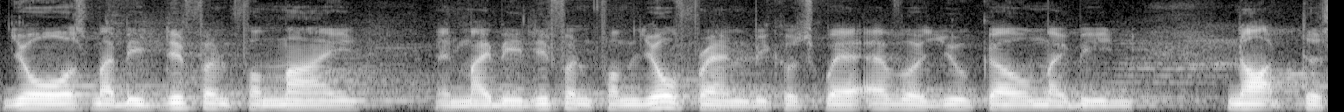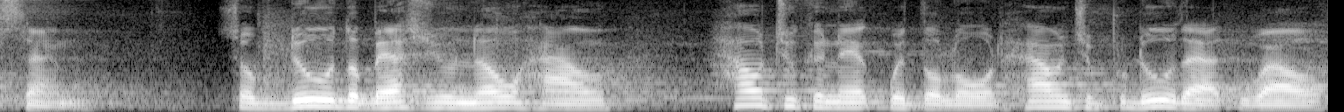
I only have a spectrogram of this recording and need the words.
Yours might be different from mine and might be different from your friend because wherever you go might be not the same. So do the best you know how, how to connect with the Lord, how to do that well,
